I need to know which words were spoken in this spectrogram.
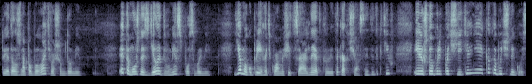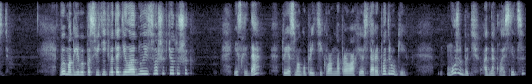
то я должна побывать в вашем доме. Это можно сделать двумя способами. Я могу приехать к вам официально и открыто, как частный детектив, или, что предпочтительнее, как обычный гость. Вы могли бы посвятить в это дело одну из ваших тетушек? Если да, то я смогу прийти к вам на правах ее старой подруги. Может быть, одноклассницы?»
